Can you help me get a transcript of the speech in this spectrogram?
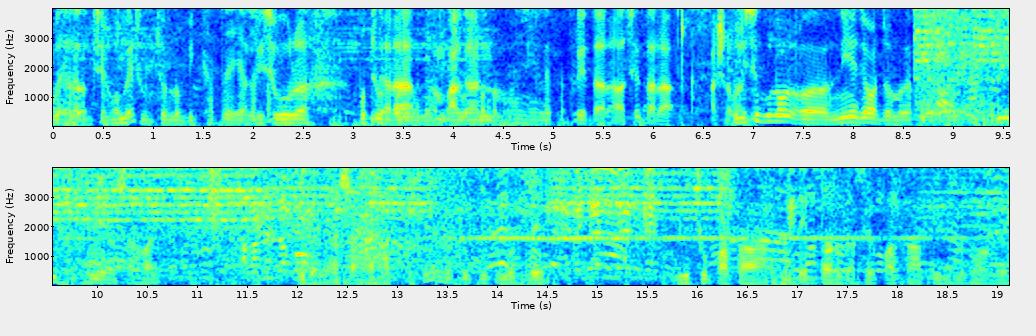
বোঝা যাচ্ছে হবে। লিচুর জন্য বিখ্যাত এই এলাকা। লিচুর প্রচুর পরিমাণে বাগান হয় এই এলাকাতে। ক্রেতারা আছে তারা আশাবাদী। লিচুগুলো নিয়ে যাওয়ার জন্য দেখুন এরকম টুকরি নিয়ে আসা হয়। কিনে আসা হয় হাট থেকে। টুকরিগুলোতে লিচু পাতা দেবদারু গাছের পাতা বিভিন্ন ধরনের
